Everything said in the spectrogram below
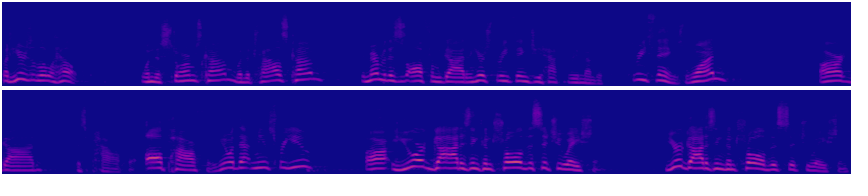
But here's a little help. When the storms come, when the trials come, remember this is all from God. And here's three things you have to remember. Three things. One, our God is powerful, all powerful. You know what that means for you? Our, your God is in control of the situation. Your God is in control of this situation.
